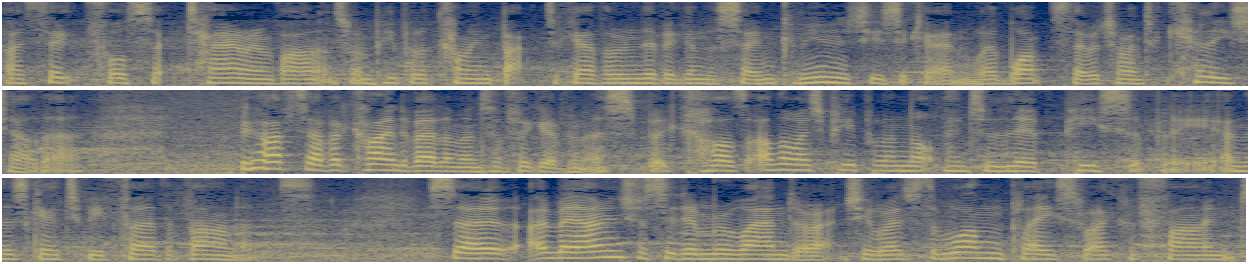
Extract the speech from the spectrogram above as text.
I think for sectarian violence, when people are coming back together and living in the same communities again, where once they were trying to kill each other, you have to have a kind of element of forgiveness because otherwise people are not going to live peaceably and there's going to be further violence. So, I mean, I'm interested in Rwanda actually, where it's the one place where I could find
